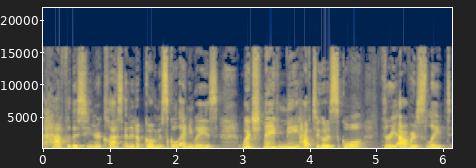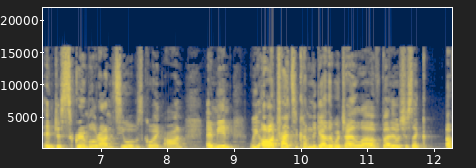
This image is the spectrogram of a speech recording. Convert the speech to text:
half of the senior class ended up going to school anyways, which made me have to go to school three hours late and just scramble around and see what was going on. I mean, we all tried to come together, which I love, but it was just like a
